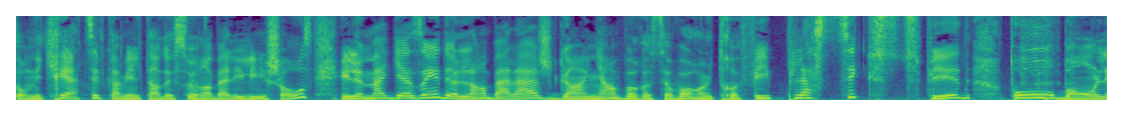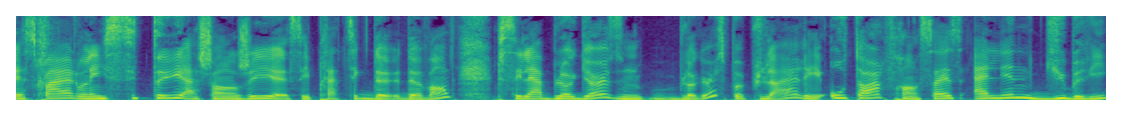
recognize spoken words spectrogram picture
on est créatif quand vient le temps de suremballer les choses. Et le magasin de l'emballage gagnant va recevoir un trophée plastique stupide pour, bon, on l'espère, l'inciter à changer euh, ses pratiques de, vente. Puis c'est la blogueuse, une blogueuse populaire et auteure française, Aline Gubry,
